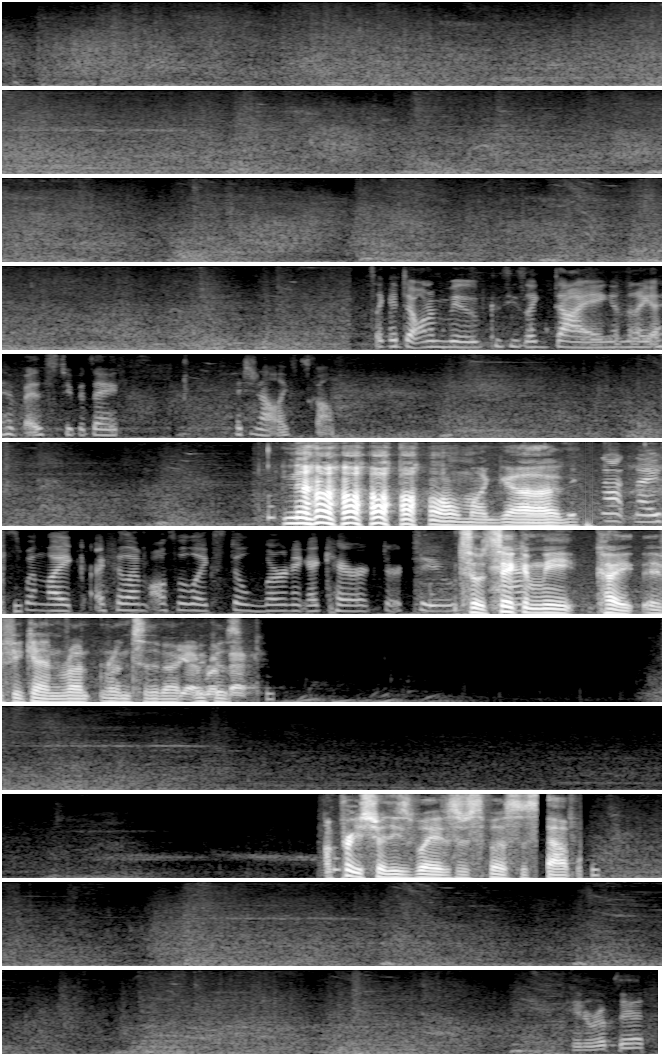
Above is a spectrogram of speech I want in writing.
Don't want to move because he's like dying, and then I get hit by this stupid thing. I do not like this comp. No, oh my god. It's not nice when like I feel I'm also like still learning a character too. So it's taking me kite if you can run run to the back yeah, run because back. I'm pretty sure these waves are supposed to stop. Interrupt that.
